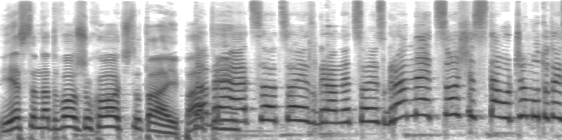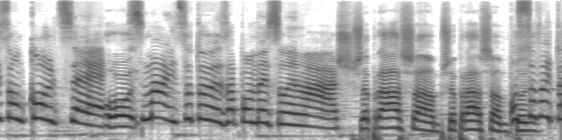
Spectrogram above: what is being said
Jestem na dworzu, chodź tutaj. Patty! Dobra, co, co jest grane, co jest grane? Co się stało? Czemu tutaj są kolce? Oj. Smaj, co to za pomysły masz? Przepraszam, przepraszam. To... Usuwaj to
